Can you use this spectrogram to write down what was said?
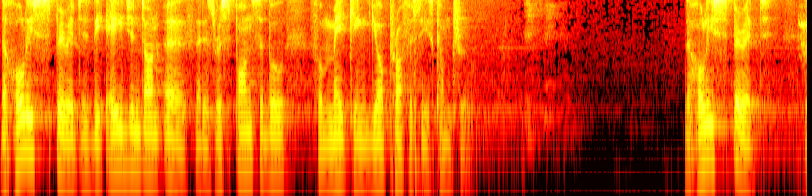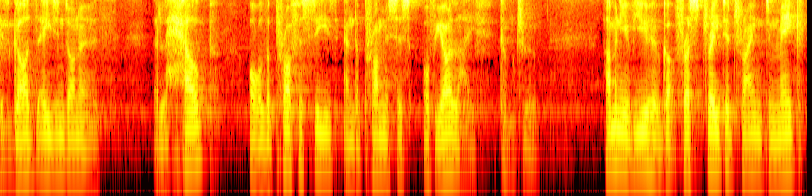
the Holy Spirit is the agent on earth that is responsible for making your prophecies come true. The Holy Spirit is God's agent on earth that will help all the prophecies and the promises of your life come true. How many of you have got frustrated trying to make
